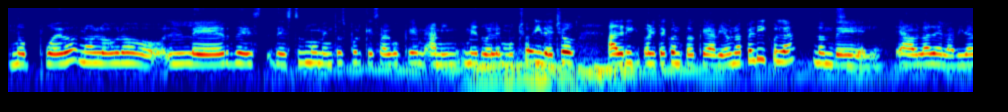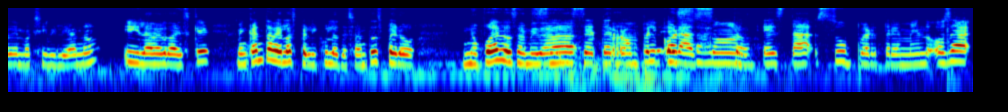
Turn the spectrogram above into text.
no puedo, no logro leer de, est- de estos momentos porque es algo que a mí me duele mucho. Y de hecho, Adri ahorita contó que había una película donde habla de la vida de Maximiliano. Y la verdad es que me encanta ver las películas de santos, pero no puedo, o sea, me da... Sí, se te rompe el corazón. Exacto. Está súper tremendo. O sea,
